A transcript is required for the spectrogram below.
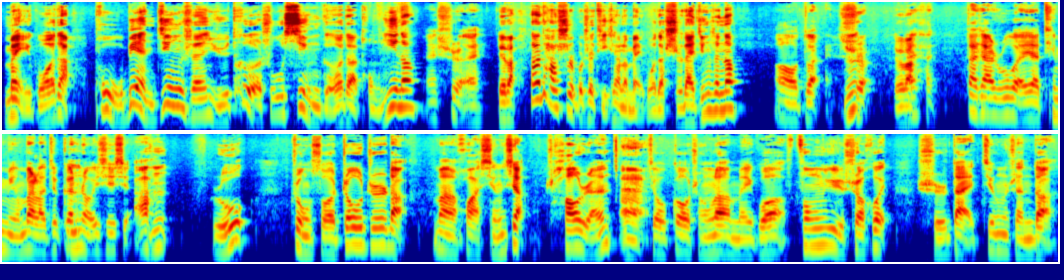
美国的普遍精神与特殊性格的统一呢？哎是哎对吧？那它是不是体现了美国的时代精神呢？哦对嗯是，对吧？哎大家如果也听明白了，就跟着我一起写啊。嗯如众所周知的漫画形象超人，哎，就构成了美国丰裕社会时代精神的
